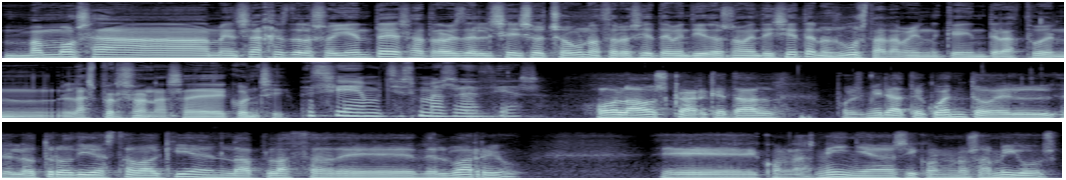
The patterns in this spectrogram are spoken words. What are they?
Vamos a mensajes de los oyentes a través del 681-07-2297. Nos gusta también que interactúen las personas, eh, Conchi. Sí, muchísimas gracias. Hola, Oscar, ¿qué tal? Pues mira, te cuento, el, otro día estaba aquí en la plaza del barrio eh, con las niñas y con unos amigos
